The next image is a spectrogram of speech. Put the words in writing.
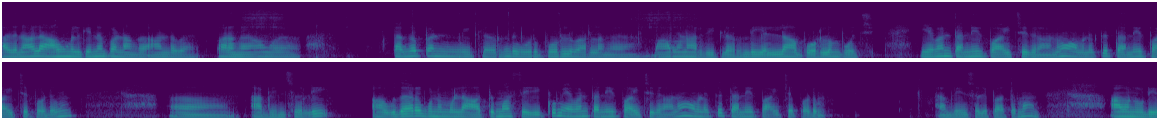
அதனால் அவங்களுக்கு என்ன பண்ணாங்க? ஆண்டவர் பாருங்க அவங்க தகப்பன் வீட்டில் இருந்து ஒரு பொருள் வரலங்க. மாமனார் வீட்டில் இருந்து எல்லா பொருளும் போச்சு. எவன் தண்ணீர் பாய்ச்சுகிறானோ அவனுக்கு தண்ணீர் பாய்ச்சப்படும். அப்படின்னு சொல்லி உதார குணமுள்ள ஆத்துமா செழிக்கும். எவன் தண்ணீர் பாய்ச்சுகிறானோ அவனுக்கு தண்ணீர் பாய்ச்சப்படும். அப்படின்னு சொல்லி பார்த்தோமா? அவனுடைய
